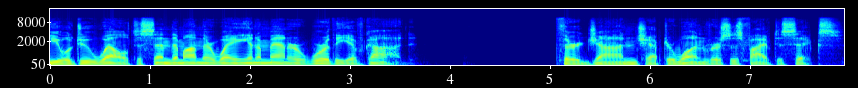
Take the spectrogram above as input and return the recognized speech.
you will do well to send them on their way in a manner worthy of God. 3 John chapter 1 verses 5 to 6.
